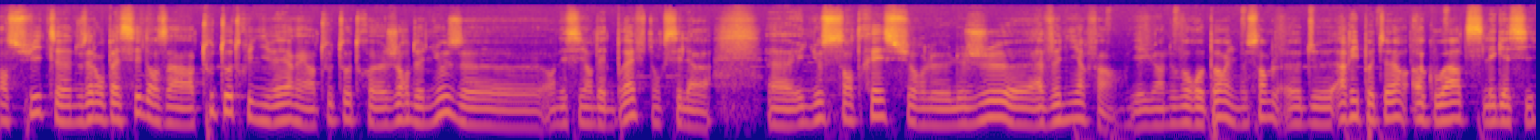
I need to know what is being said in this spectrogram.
Ensuite, euh, nous allons passer dans un tout autre univers et un tout autre euh, genre de news euh, en essayant d'être bref. Donc, c'est la, une news centrée sur le, jeu à venir. Enfin, il y a eu un nouveau report, il me semble, de Harry Potter Hogwarts Legacy.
